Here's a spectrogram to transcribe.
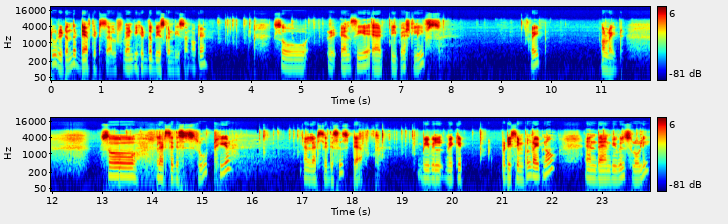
to return the depth itself when we hit the base condition okay? So lca at deepest leaves right? All right so let's say this is root here and let's say this is depth. We will make it pretty simple right now and then we will slowly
